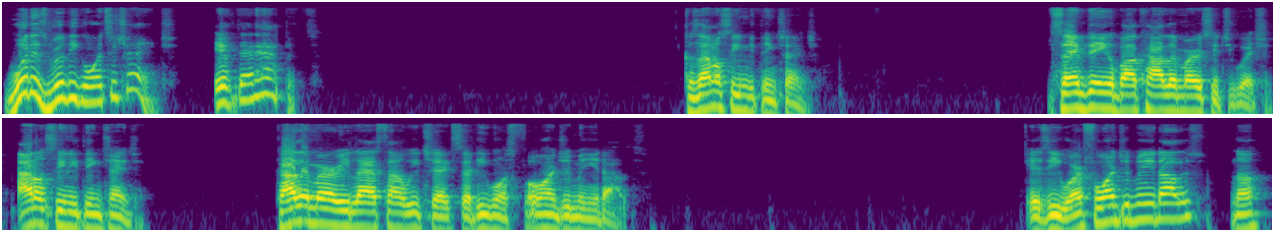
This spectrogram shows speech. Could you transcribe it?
what is really going to change if that happens. Because I don't see anything changing. Same thing about Kyler Murray's situation. I don't see anything changing. Kyler Murray, last time we checked, said he wants four hundred million dollars. Is he worth four hundred million dollars? No.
